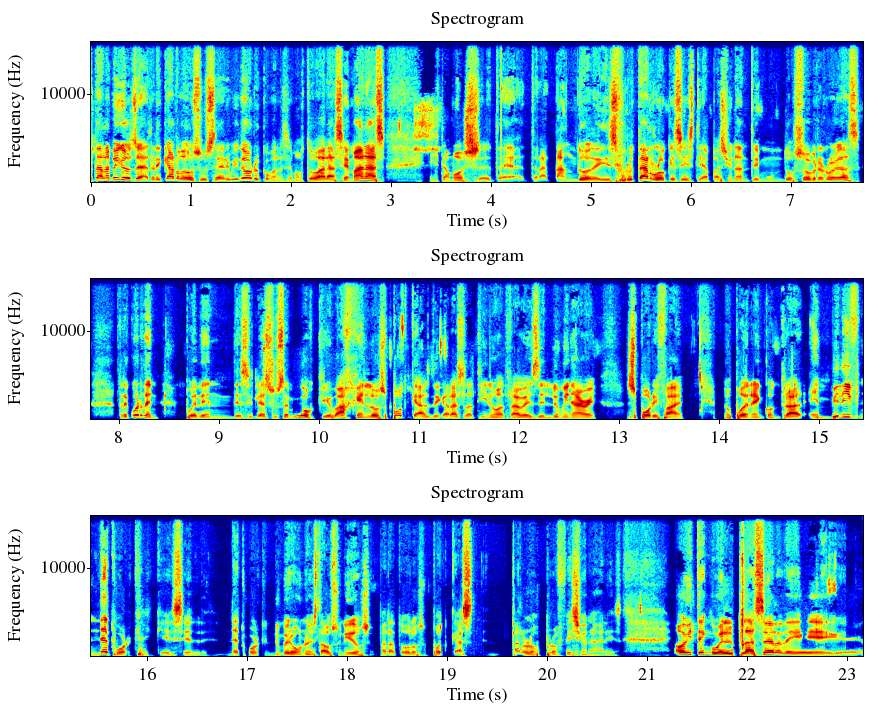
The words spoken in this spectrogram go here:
¿Qué tal amigos? Ricardo, su servidor, como lo hacemos todas las semanas, estamos eh, tratando de disfrutar lo que es este apasionante mundo sobre ruedas. Recuerden, pueden decirle a sus amigos que bajen los podcasts de Garage Latino a través de Luminary, Spotify. Nos pueden encontrar en Believe Network, que es el network número uno de Estados Unidos para todos los podcasts para los profesionales. Hoy tengo el placer de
